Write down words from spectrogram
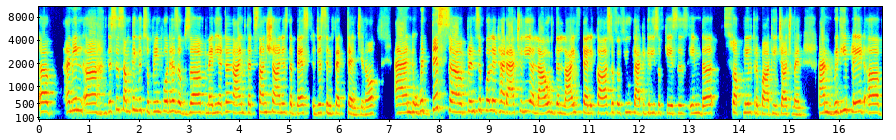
Uh, I mean, uh, this is something which Supreme Court has observed many a times that sunshine is the best disinfectant, you know. And with this uh, principle, it had actually allowed the live telecast of a few categories of cases in the Swapnil Tripathi judgment. And Vidhi played uh,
